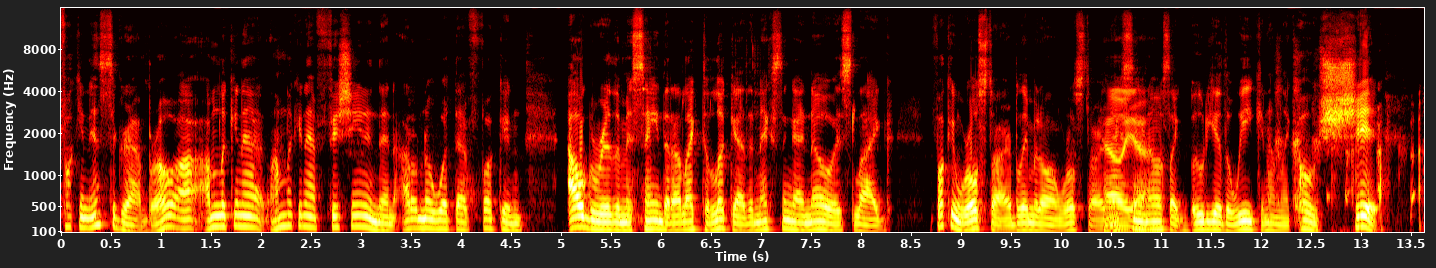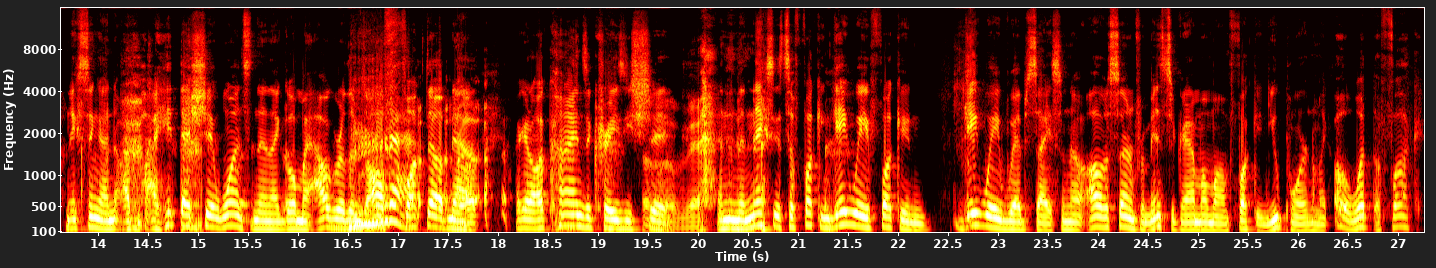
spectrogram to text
fucking Instagram, bro. I, I'm looking at I'm looking at fishing, and then I don't know what that fucking algorithm is saying that I like to look at. The next thing I know, it's like fucking World Star. I blame it all on World Star. The Hell next thing. I know, it's like booty of the week, and I'm like, oh shit. Next thing I know, I, I hit that shit once, and then I go, my algorithm's all fucked up now. I got all kinds of crazy oh, shit. Oh man. And then the next, it's a fucking gateway fucking gateway website. So now all of a sudden from Instagram, I'm on fucking YouPorn. I'm like, oh, what the fuck?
